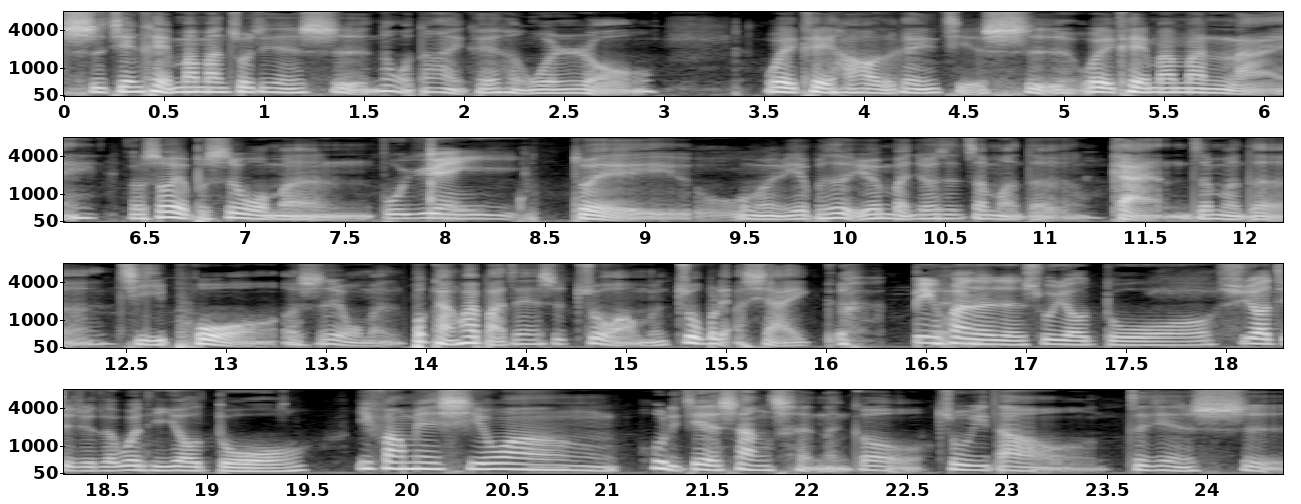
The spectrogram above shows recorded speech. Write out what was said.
时间可以慢慢做这件事，那我当然也可以很温柔，我也可以好好的跟你解释，我也可以慢慢来。有时候也不是我们不愿意，对，我们也不是原本就是这么的赶，这么的急迫，而是我们不赶快把这件事做完，我们做不了下一个。病患的人数又多，需要解决的问题又多。一方面希望护理界的上层能够注意到这件事，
